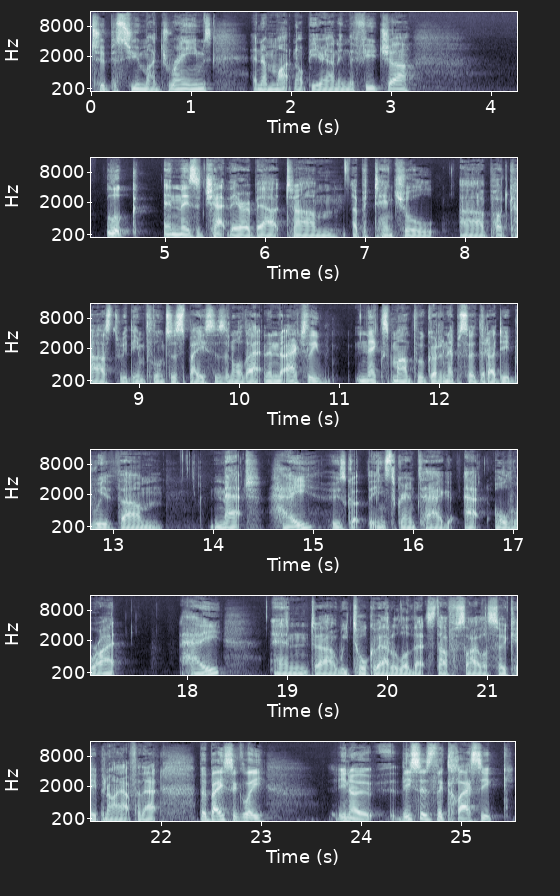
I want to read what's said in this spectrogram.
to pursue my dreams, and I might not be around in the future. Look, and there's a chat there about um, a potential uh, podcast with influencer spaces and all that. And actually, next month we've got an episode that I did with um, Matt Hay, who's got the Instagram tag at All Right Hay, and uh, we talk about a lot of that stuff, Silas. So keep an eye out for that. But basically, you know, this is the classic.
